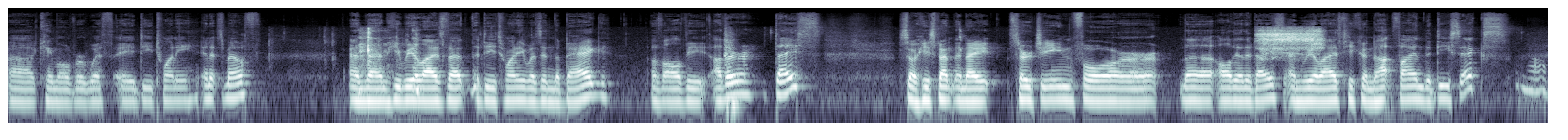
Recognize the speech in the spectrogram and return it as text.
uh, came over with a D20 in its mouth, and then he realized that the D20 was in the bag of all the other dice. So he spent the night searching for the all the other dice and realized he could not find the D6, Oh,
